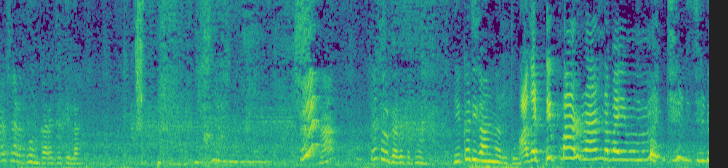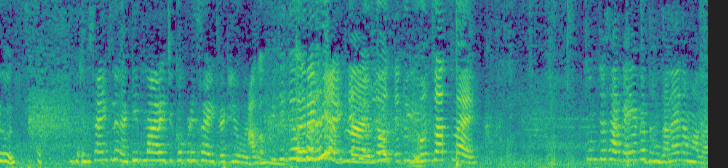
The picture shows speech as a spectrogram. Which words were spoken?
कशाला फोन करायचा तिला? हा? कशाला करायचा फोन हे कधी घालणार तू? अगं टिप मारून आण ना बाई मम्मी चिडचिड होत तुम्ही सांगितलं ना टीप मारायचे कपडे साईडला ठेवत अगं, जा. किती दिवस तरी झाले येत साईडला नाही. ठेवले होते, तू घेऊन जात नाही. तुमच्यासारखा एका धंदा नाही ना मला.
